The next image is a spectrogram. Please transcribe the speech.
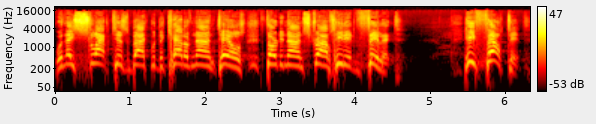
when they slapped his back with the cat of nine tails, 39 stripes, he didn't feel it. He felt it.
